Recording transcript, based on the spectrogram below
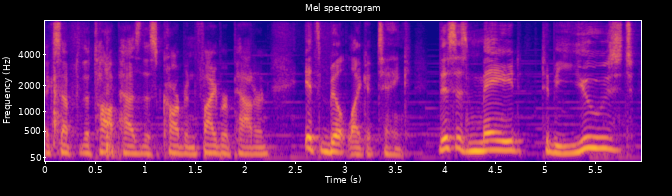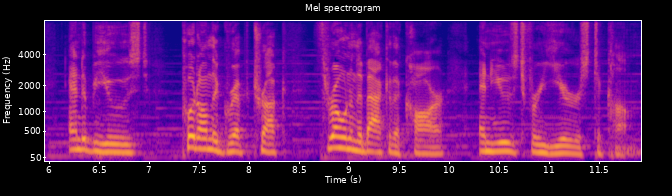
except the top has this carbon fiber pattern. It's built like a tank. This is made to be used and abused, put on the grip truck, thrown in the back of the car, and used for years to come.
